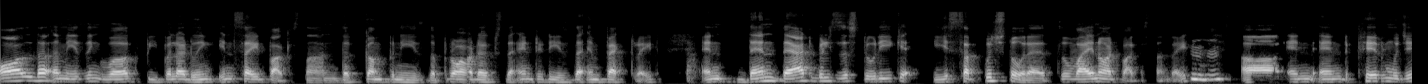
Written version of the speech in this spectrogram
all the amazing work people are doing inside Pakistan the companies the product the entities the impact right and then that build the story के ये सब कुछ तो हो रहा है तो why not Pakistan right and and फिर मुझे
